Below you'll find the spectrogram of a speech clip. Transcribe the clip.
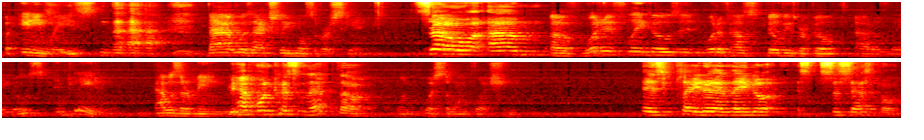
but anyways, that was actually most of our skit so, um, of what if Legos and what if house buildings were built out of Legos and Play-Doh. That was our main. we have one question left though. One, what's the one question? Is Play-Doh and Lego s- successful?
